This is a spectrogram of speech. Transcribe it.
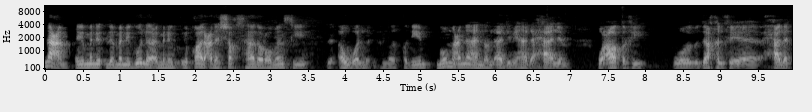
نعم لما لما يقول لما يقال عن الشخص هذا رومانسي اول القديم مو معناه إنه الآدمي هذا حالم وعاطفي وداخل في حالة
